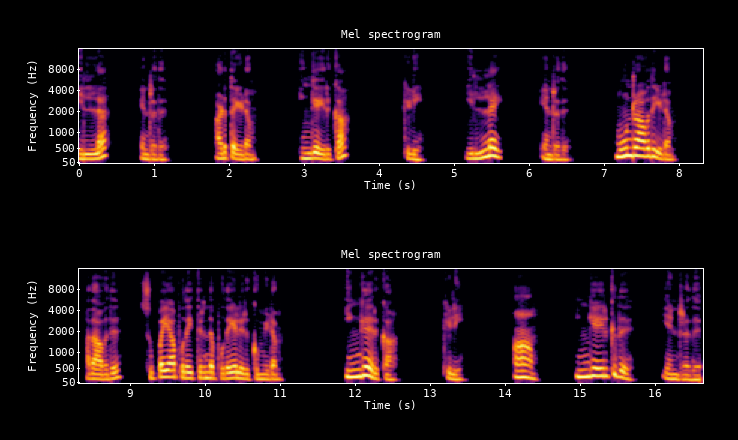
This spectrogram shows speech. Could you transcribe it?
இல்ல என்றது. அடுத்த இடம் இங்கே இருக்கா? கிளி இல்லை என்றது. மூன்றாவது இடம் அதாவது சுப்பையா புதைத்திருந்த புதையல் இருக்கும் இடம். இங்க இருக்கா? கிளி. ஆம் இங்கே இருக்குது என்றது.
